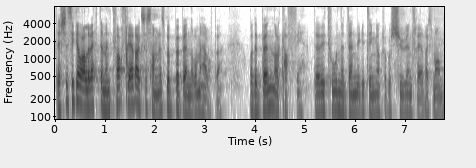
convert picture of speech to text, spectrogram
Det er ikke sikkert alle vet det, men Hver fredag så samles vi på bønnerommet her oppe. Og det er bønn og kaffe. Det er de to nødvendige tingene klokka sju en fredagsmorgen.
